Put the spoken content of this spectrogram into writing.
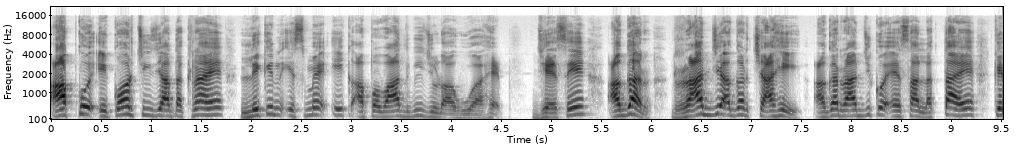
आपको एक और चीज़ याद रखना है, लेकिन इसमें एक अपवाद भी जुड़ा हुआ है। जैसे अगर राज्य अगर चाहे, अगर राज्य को ऐसा लगता है कि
